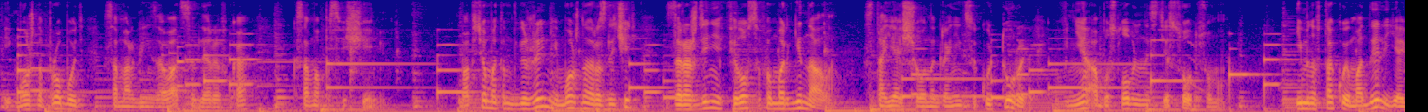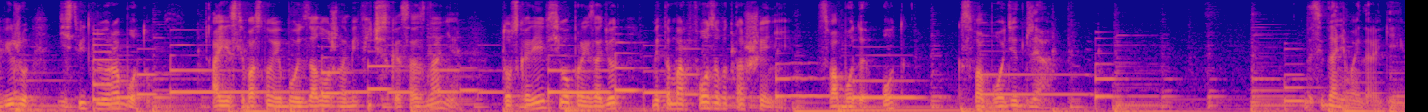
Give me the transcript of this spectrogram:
и можно пробовать самоорганизоваться для рывка к самопосвящению. Во всем этом движении можно различить зарождение философа-маргинала, стоящего на границе культуры, вне обусловленности социумом. Именно в такой модели я вижу действительную работу. А если в основе будет заложено мифическое сознание, то, скорее всего, произойдет метаморфоза в отношении свободы от к свободе для. До свидания, мои дорогие.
